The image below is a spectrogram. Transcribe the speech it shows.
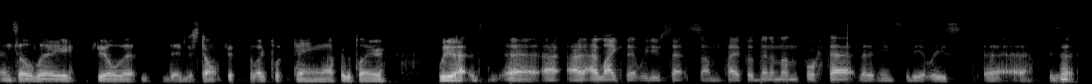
until they feel that they just don't feel like paying enough for the player. We do. Have, uh, I, I, like that we do set some type of minimum for that. That it needs to be at least. Uh, isn't it?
